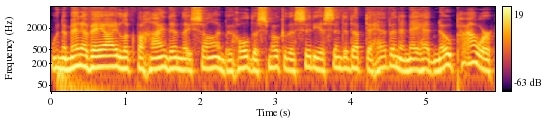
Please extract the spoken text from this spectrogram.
When the men of Ai looked behind them, they saw, and behold, the smoke of the city ascended up to heaven, and they had no power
